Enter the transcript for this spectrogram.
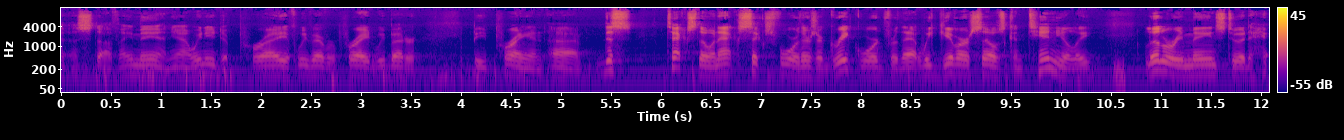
uh, stuff. Amen. Yeah, we need to pray. If we've ever prayed, we better be praying. Uh, this text, though, in Acts 6 4, there's a Greek word for that. We give ourselves continually. Literally means to adhe-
